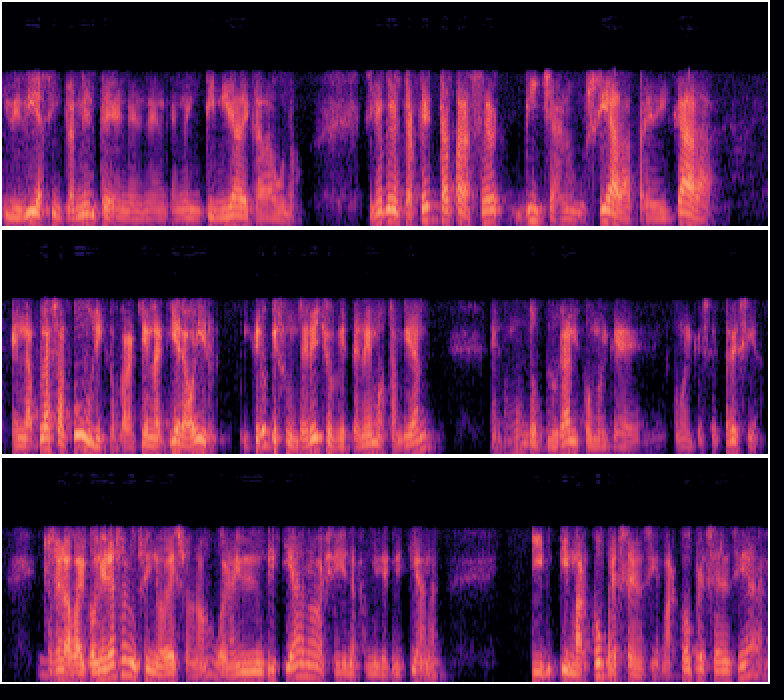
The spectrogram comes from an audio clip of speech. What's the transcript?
y vivida simplemente en, en la intimidad de cada uno, sino que nuestra fe está para ser dicha, anunciada, predicada, en la plaza pública para quien la quiera oír. Y creo que es un derecho que tenemos también en un mundo plural como el que, como el que se precia. Entonces las balconeras son un signo de eso, ¿no? Bueno, ahí vive un cristiano, allí hay una familia cristiana, y, y marcó presencia, marcó presencia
